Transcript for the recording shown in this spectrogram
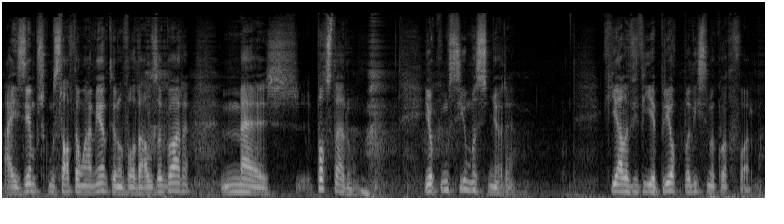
Há exemplos que me saltam à mente, eu não vou dá-los agora, mas posso dar um. Eu conheci uma senhora que ela vivia preocupadíssima com a reforma.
